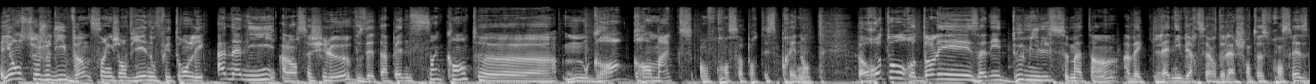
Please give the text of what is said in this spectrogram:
Et en ce jeudi 25 janvier, nous fêtons les Anani. Alors sachez-le, vous êtes à peine 50 euh, grands, grands max en France à porter ce prénom. Retour dans les années 2000 ce matin avec l'anniversaire de la chanteuse française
